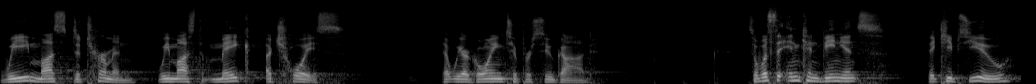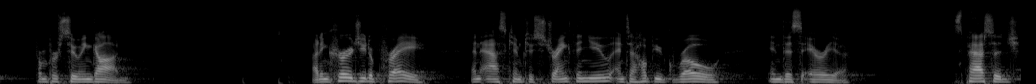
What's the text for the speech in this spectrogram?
We must determine, we must make a choice that we are going to pursue God. So, what's the inconvenience that keeps you from pursuing God? I'd encourage you to pray and ask Him to strengthen you and to help you grow in this area. This passage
